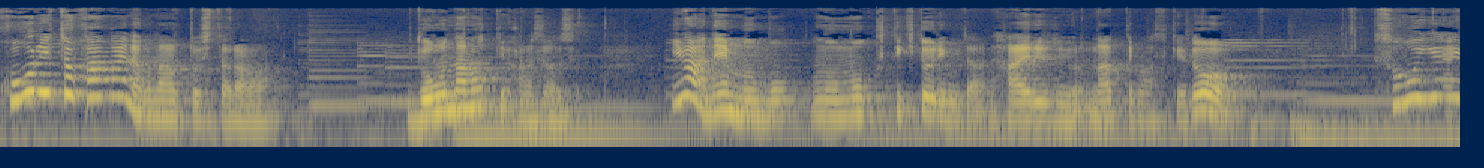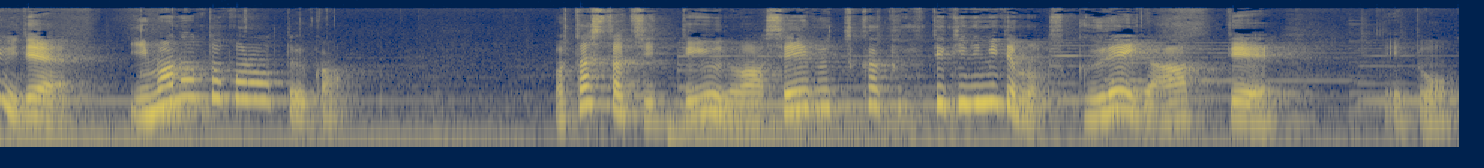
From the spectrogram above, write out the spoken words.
効率を考えなくなるとしたらどうなのっていう話なんですよ。今ね無目的トイレみたいに入れるようになってますけどそういう意味で今のところというか私たちっていうのは生物学的に見てもグレーがあって、えっと、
